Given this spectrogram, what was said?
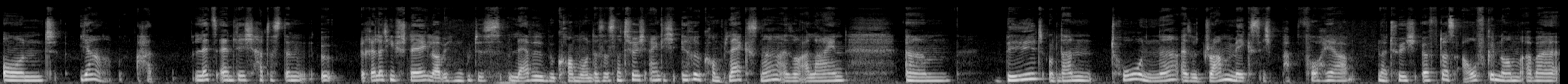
und ja, hat, letztendlich hat es dann äh, relativ schnell, glaube ich, ein gutes Level bekommen. Und das ist natürlich eigentlich irre komplex. Ne? Also allein ähm, Bild und dann Ton, ne? also Drum Mix. Ich habe vorher natürlich öfters aufgenommen, aber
